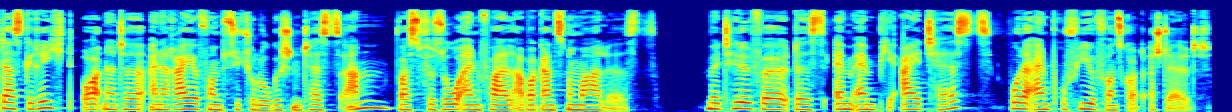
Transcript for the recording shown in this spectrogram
Das Gericht ordnete eine Reihe von psychologischen Tests an, was für so einen Fall aber ganz normal ist. Mit Hilfe des MMPI-Tests wurde ein Profil von Scott erstellt.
